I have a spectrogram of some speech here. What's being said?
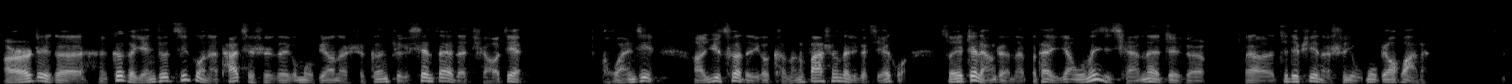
而这个各个研究机构呢它其实这个目标呢是根据现在的条件环境啊预测的一个可能发生的这个结果，所以这两者呢不太一样。我们以前呢这个呃 GDP 呢是有目标化的，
